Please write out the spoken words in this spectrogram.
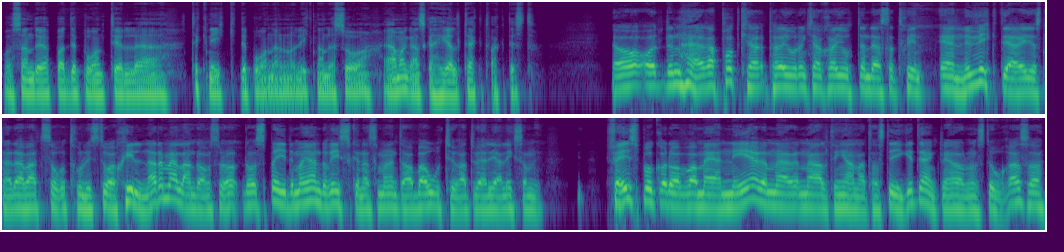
och sen döpa depån till eh, teknikdepån eller något liknande så är man ganska heltäckt faktiskt. Ja, och den här rapportperioden kanske har gjort den där strategin ännu viktigare just när det har varit så otroligt stora skillnader mellan dem. Så då, då sprider man ju ändå riskerna så man inte har bara otur att välja liksom Facebook och då vara med ner när, när allting annat har stigit egentligen av de stora. Så,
